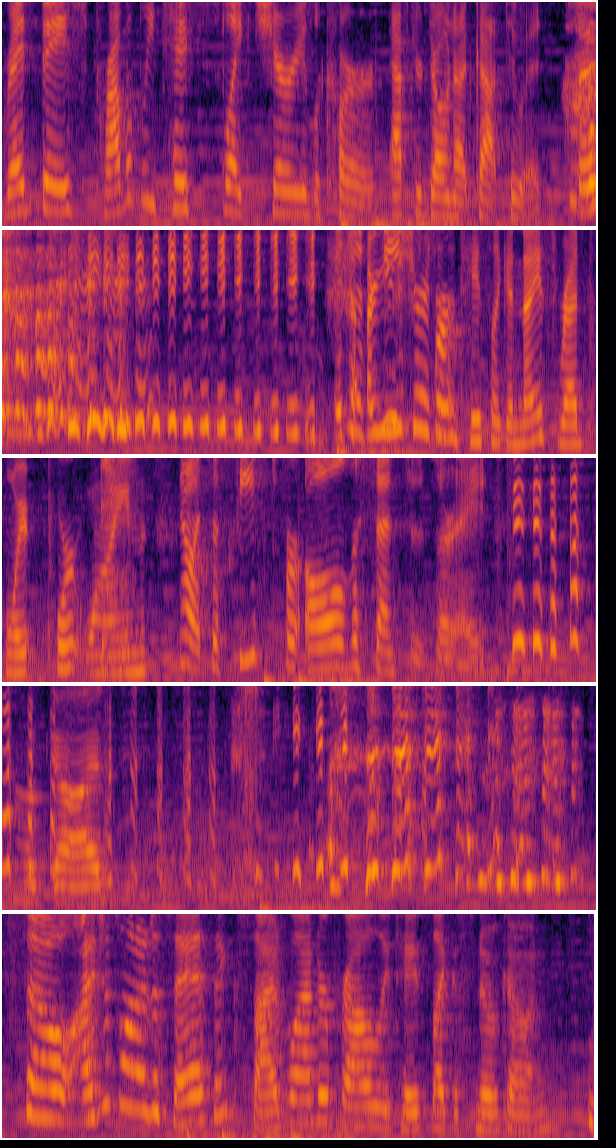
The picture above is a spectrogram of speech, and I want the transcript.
Red base probably tastes like cherry liqueur after Donut got to it. It's a Are you feast sure it for doesn't taste like a nice red port, port wine? no, it's a feast for all the senses. All right. Oh God. so I just wanted to say I think Sidewinder probably tastes like a snow cone.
